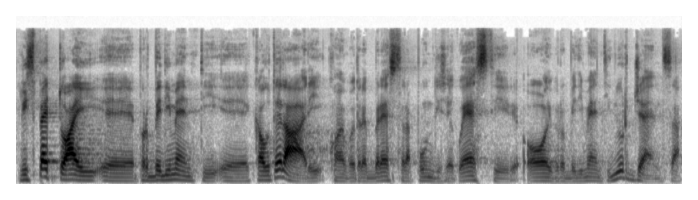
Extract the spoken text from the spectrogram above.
Rispetto ai eh, provvedimenti eh, cautelari, come potrebbero essere appunto i sequestri o i provvedimenti di urgenza,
